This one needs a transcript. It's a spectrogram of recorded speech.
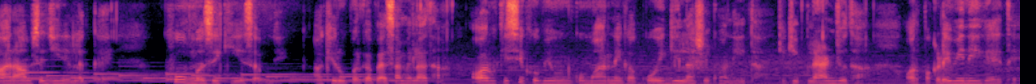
आराम से जीने लग गए। खूब मज़े किए सबने आखिर ऊपर का पैसा मिला था और किसी को भी उनको मारने का कोई गिला शिकवा नहीं था, क्योंकि प्लान जो था और पकड़े भी नहीं गए थे।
